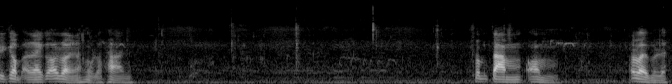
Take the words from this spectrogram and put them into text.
กินกับอะไรก็อร่อยนะโหัวละพานส้มตำอ่อม อร่อยหมดเลย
